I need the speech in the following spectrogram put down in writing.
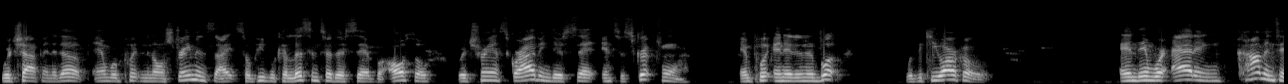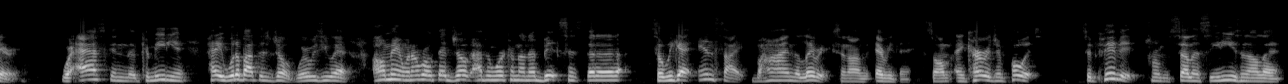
we're chopping it up, and we're putting it on streaming sites so people can listen to their set, but also we're transcribing their set into script form and putting it in a book with the QR code. And then we're adding commentary. We're asking the comedian, hey, what about this joke? Where was you at? Oh man, when I wrote that joke, I've been working on that bit since da da da. So we got insight behind the lyrics and all, everything. So I'm encouraging poets to pivot from selling CDs and all that.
